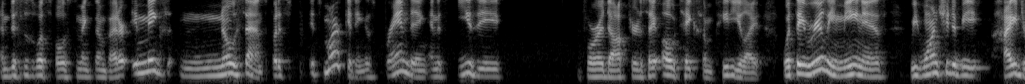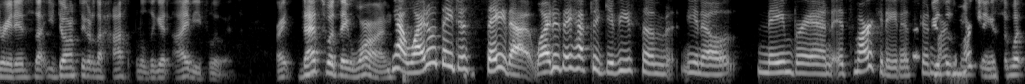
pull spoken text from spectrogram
and this is what's supposed to make them better. It makes no sense, but it's it's marketing, it's branding, and it's easy for a doctor to say, "Oh, take some Pedialyte." What they really mean is, we want you to be hydrated so that you don't have to go to the hospital to get IV fluids, right? That's what they want. Yeah. Why don't they just say that? Why do they have to give you some, you know, name brand? It's marketing. It's good. This is marketing. It's what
